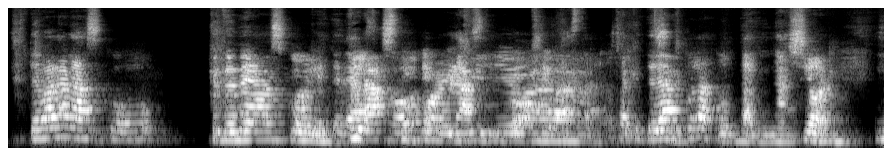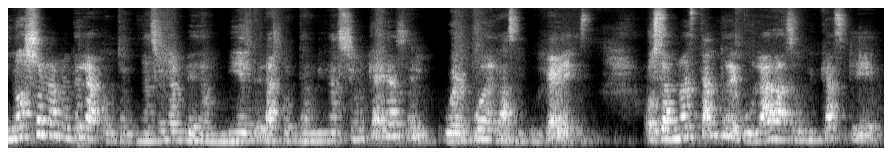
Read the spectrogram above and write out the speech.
si te va a dar asco, que te dé asco que te dé asco el plástico, o sea, que te dé asco la contaminación. Y no solamente la contaminación al medio ambiente, la contaminación que hay hacia el cuerpo de las mujeres. O sea, no están reguladas, ubicas que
